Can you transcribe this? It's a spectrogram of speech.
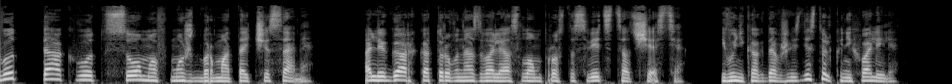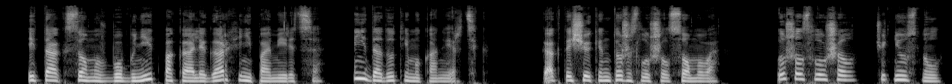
вот так вот Сомов может бормотать часами. Олигарх, которого назвали ослом, просто светится от счастья. Его никогда в жизни столько не хвалили. И так Сомов бубнит, пока олигархи не помирятся и не дадут ему конвертик. Как-то Щекин тоже слушал Сомова. Слушал-слушал, чуть не уснул,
